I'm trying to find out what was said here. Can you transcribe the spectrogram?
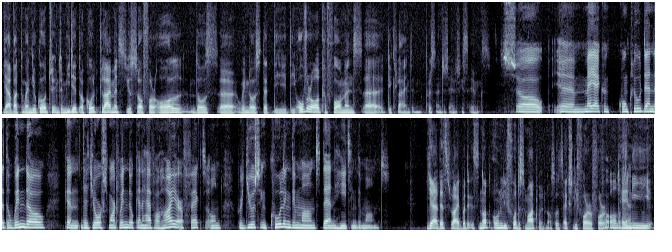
yeah, but when you go to intermediate or cold climates, you saw for all those uh, windows that the, the overall performance uh, declined in percentage energy savings. So, um, may I con conclude then that the window can, that your smart window can have a higher effect on reducing cooling demand than heating demand? Yeah, that's right. But it's not only for the smart window. So it's actually for, for, for any them.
